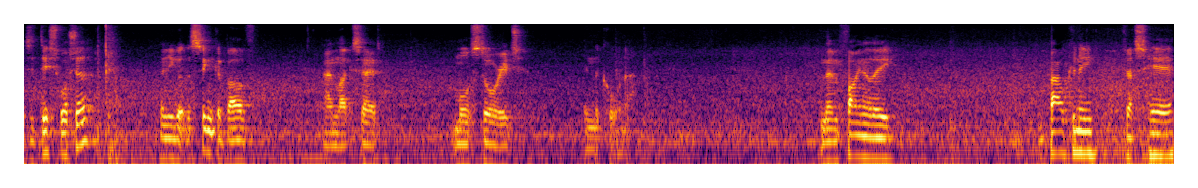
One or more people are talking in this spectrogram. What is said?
is a dishwasher. Then you've got the sink above, and like I said, more storage in the corner. And then finally, balcony just here,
